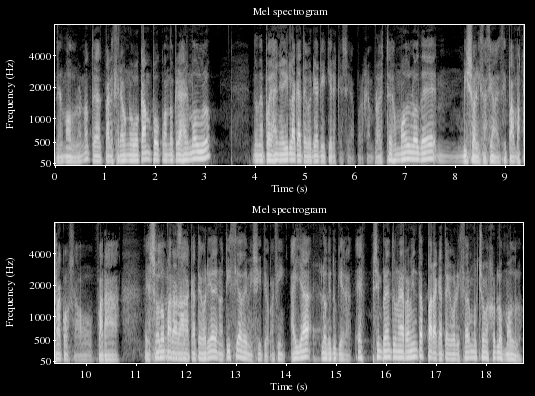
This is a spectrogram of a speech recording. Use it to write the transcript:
del módulo. ¿no? Te aparecerá un nuevo campo cuando creas el módulo donde puedes añadir la categoría que quieres que sea. Por ejemplo, este es un módulo de mm, visualización, es decir, para mostrar cosas o para eh, solo Sí, para la categoría de noticias de mi sitio. En fin, ahí ya lo que tú quieras. Es simplemente una herramienta para categorizar mucho mejor los módulos.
